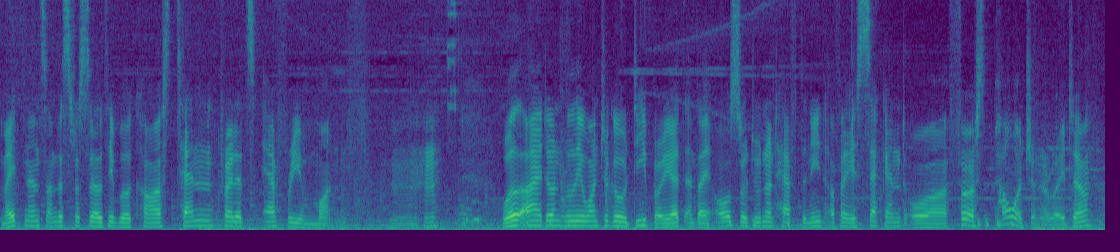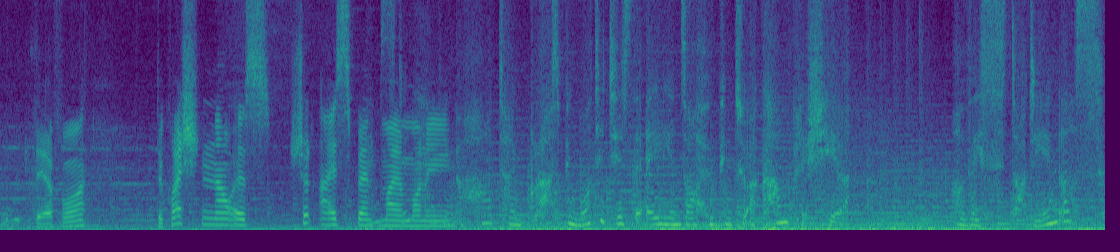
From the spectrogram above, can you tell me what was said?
Maintenance on this facility will cost 10 credits every month. -hmm. Well, I don't really want to go deeper yet, and I also do not have the need of a second or first power generator. Therefore, the question now is, should I spend I'm my money... having a hard time grasping what it is the aliens are hoping to accomplish here. Are they studying us?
